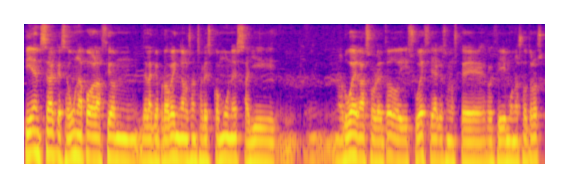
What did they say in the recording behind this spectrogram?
piensa que según la población de la que provengan los ansares comunes, allí Noruega sobre todo y Suecia, que son los que recibimos nosotros,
